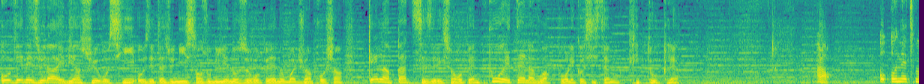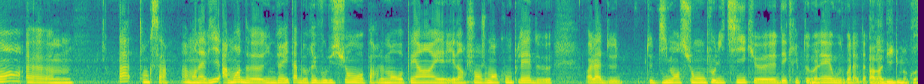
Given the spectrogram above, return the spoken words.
au Venezuela et bien sûr aussi aux États-Unis, sans oublier nos européennes au mois de juin prochain. Quel impact ces élections européennes pourraient-elles avoir pour l'écosystème crypto, Claire? Alors, honnêtement, euh, pas tant que ça, à mon avis, à moins d'une véritable révolution au Parlement européen et, et d'un changement complet de, voilà, de, de dimension politique euh, des crypto-monnaies ou voilà paradigme quoi.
